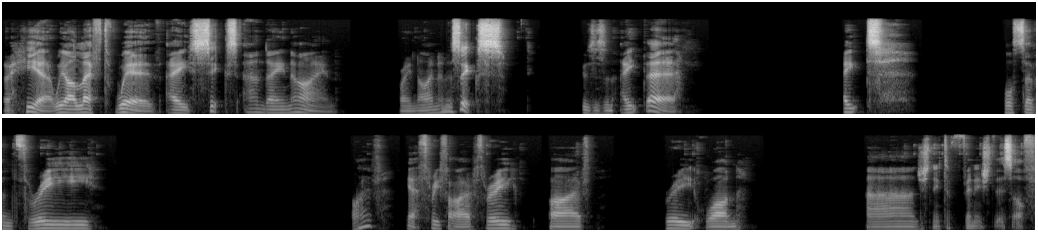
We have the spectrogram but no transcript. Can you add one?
So here we are left with a 6 and a 9, or a 9 and a 6. Gives us an 8 there. 8, 4, 7, 3, 5? Yeah, 3, 5, 3, 5, 3, 1. And just need to finish this off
